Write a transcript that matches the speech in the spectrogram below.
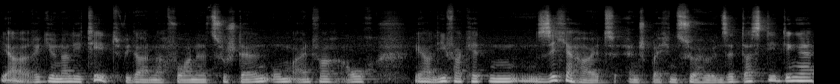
ja, Regionalität wieder nach vorne zu stellen, um einfach auch ja, Lieferketten-Sicherheit entsprechend zu erhöhen. Sind das die Dinge,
